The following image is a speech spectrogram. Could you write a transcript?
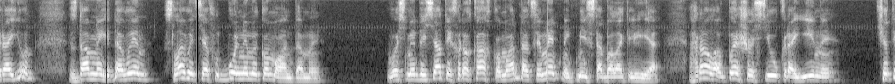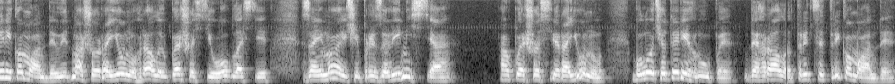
район з давних давен славиться футбольними командами. В 80-х роках команда Цементник міста Балаклія грала в першості України. Чотири команди від нашого району грали в першості області, займаючи призові місця. А в першості району було чотири групи, де грало 33 команди.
